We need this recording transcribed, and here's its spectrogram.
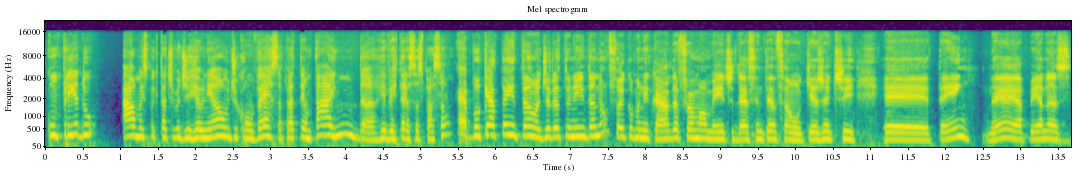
cumprido há uma expectativa de reunião, de conversa para tentar ainda reverter essa situação? É, porque até então a diretoria ainda não foi comunicada formalmente dessa intenção. O que a gente é, tem, né, é apenas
